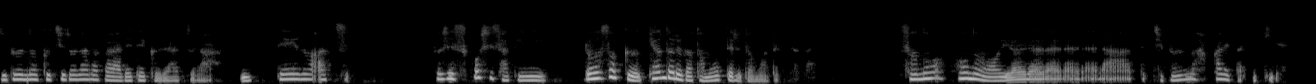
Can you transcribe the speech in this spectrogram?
自分の口の中から出てくる圧が一定の圧。そして少し先にろうそく、キャンドルが灯ってると思ってください。その炎をゆらゆらゆらゆらゆらって自分の吐かれた息で、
